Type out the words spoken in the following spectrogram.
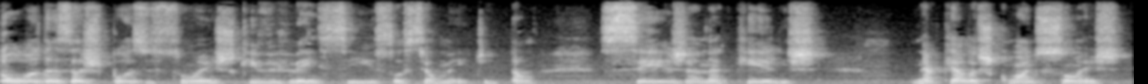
todas as posições que vivencie socialmente. Então, seja naqueles, naquelas condições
